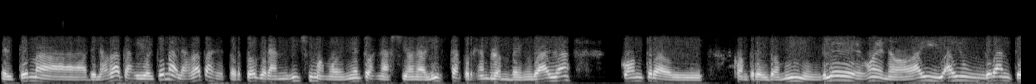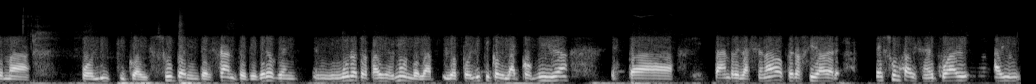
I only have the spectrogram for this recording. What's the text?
el tema de las vacas. Digo, el tema de las vacas despertó grandísimos movimientos nacionalistas, por ejemplo, en Bengala, contra el, contra el dominio inglés. Bueno, hay, hay un gran tema político ahí, súper interesante, que creo que en, ningún otro país del mundo la, lo político y la comida está tan relacionado, pero sí, a ver, es un país en el cual hay un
